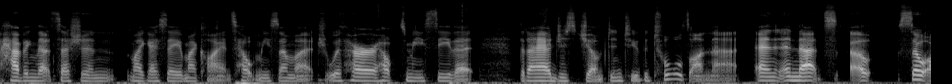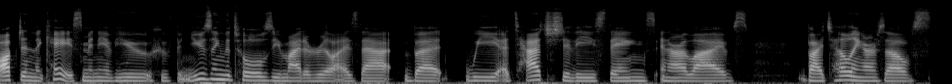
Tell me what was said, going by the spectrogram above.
having that session, like I say, my clients helped me so much. With her, helped me see that that I had just jumped into the tools on that, and and that's so often the case. Many of you who've been using the tools, you might have realized that, but we attach to these things in our lives by telling ourselves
